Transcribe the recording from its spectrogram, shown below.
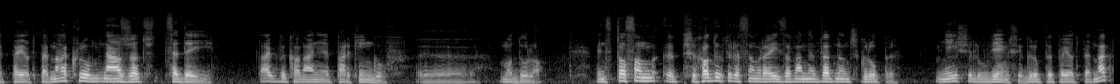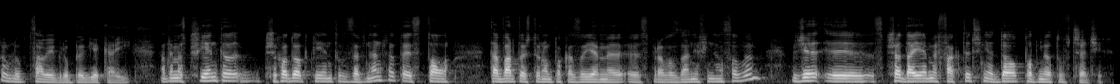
y, PJP Makrum na rzecz CDI, tak? wykonanie parkingów modulo. Więc to są przychody, które są realizowane wewnątrz grupy, mniejszej lub większej grupy PJP Makrum lub całej grupy GKI. Natomiast przyjęte, przychody od klientów zewnętrznych to jest to, ta wartość, którą pokazujemy w sprawozdaniu finansowym, gdzie y, sprzedajemy faktycznie do podmiotów trzecich.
